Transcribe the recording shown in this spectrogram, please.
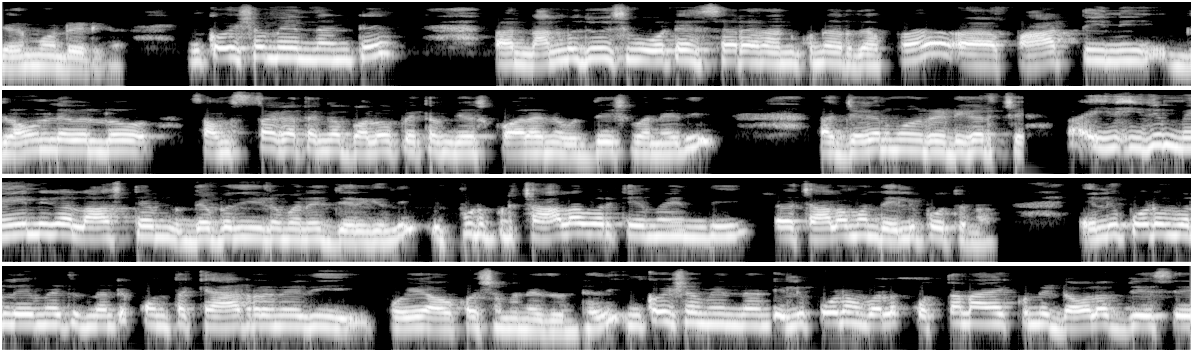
జగన్మోహన్ రెడ్డి గారు. ఇంకో విషయం ఏంటంటే నన్ను చూసి ఓటేస్తారని అనుకున్నారు తప్ప పార్టీని గ్రౌండ్ లెవెల్లో సంస్థాగతంగా బలోపేతం చేసుకోవాలనే ఉద్దేశం అనేది జగన్మోహన్ రెడ్డి గారు చే- ఇది మెయిన్గా లాస్ట్ టైం దెబ్బతీయడం అనేది జరిగింది. ఇప్పుడు ఇప్పుడు చాలా వరకు ఏమైంది? చాలా మంది వెళ్ళిపోతున్నారు. వెళ్ళిపోవడం వల్ల ఏమవుతుందంటే కొంత క్యాడర్ అనేది పోయే అవకాశం అనేది ఉంటుంది. ఇంకో విషయం ఏంటంటే వెళ్ళిపోవడం వల్ల కొత్త నాయకుడిని డెవలప్ చేసే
